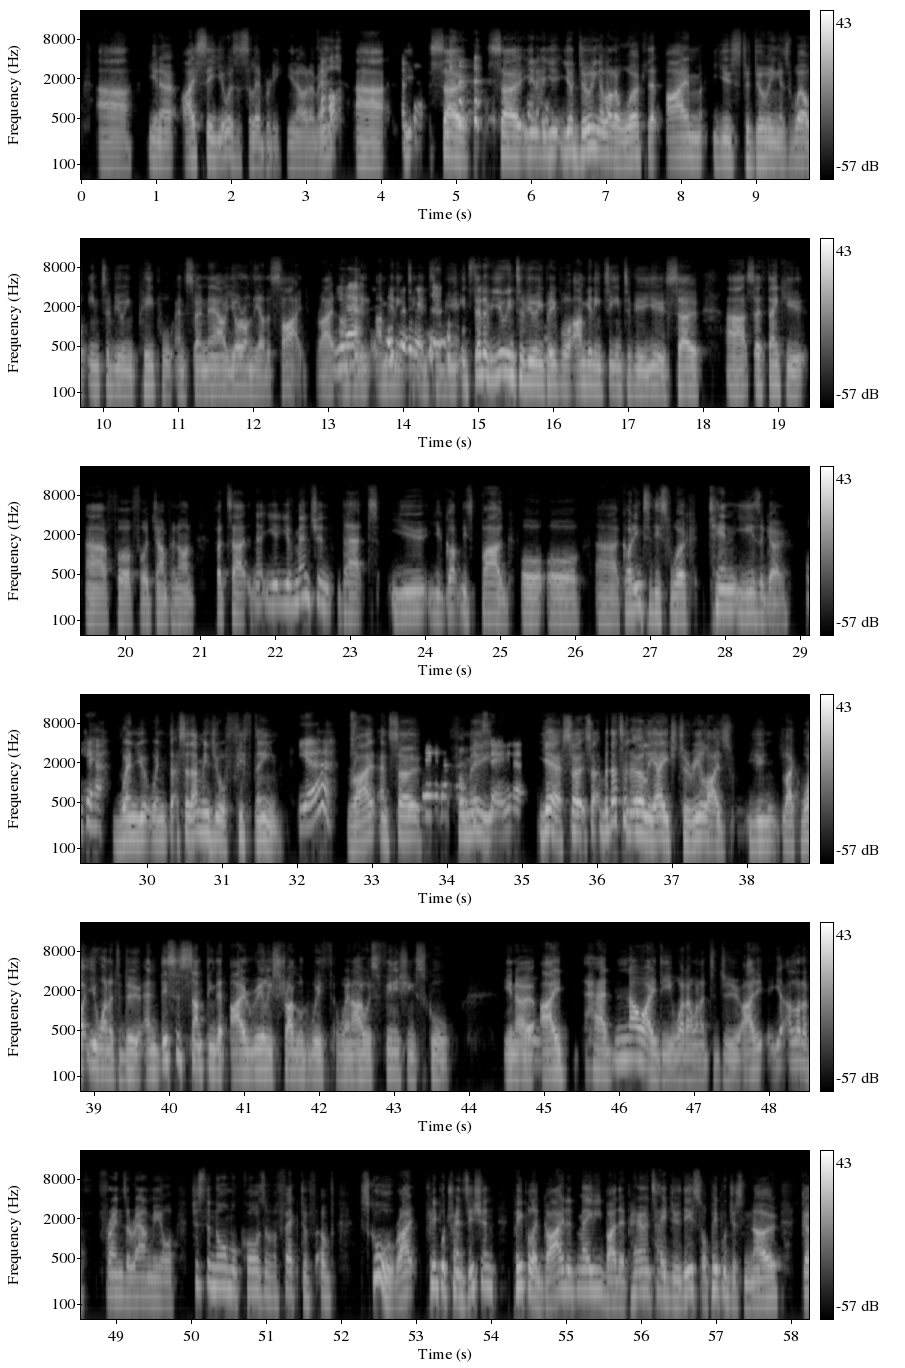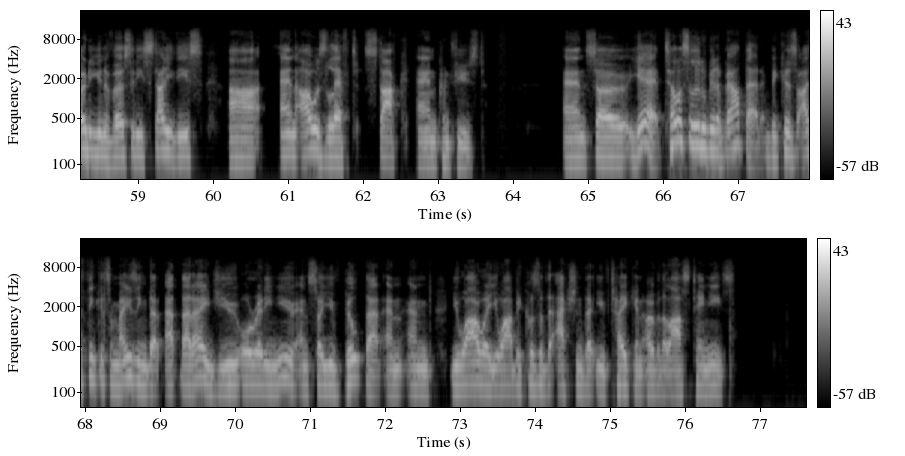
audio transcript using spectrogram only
You know, I see you as a celebrity. You know what I mean? Oh, uh, okay. so, so you know, you, are doing a lot of work that I'm used to doing as well, interviewing people, and so now you're on the other side, right? Yeah. I'm getting, I'm getting to interview instead of you interviewing people, I'm getting to interview you. So, uh, so thank you uh, for for jumping on. But uh, you, have mentioned that you you got this bug or or uh, got into this work ten years ago, yeah. When you when so that means you were 15. Yeah. Right. And so for me, yeah. yeah. So so but that's an early age to realize you like what you wanted to do. And this is something that I really struggled with when I was finishing school. You know, mm. I had no idea what I wanted to do. I a lot of friends around me or just the normal cause of effect of, of school, right? People transition, people are guided maybe by their parents, hey, do this, or people just know, go to university, study this. Uh, and I was left stuck and confused. And so, yeah, tell us a little bit about that because I think it's amazing that at that age you already knew, and so you've built that, and and you are where you are because of the action that you've taken over the last ten years.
